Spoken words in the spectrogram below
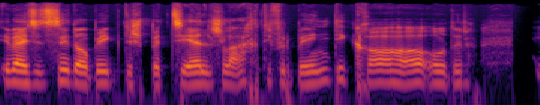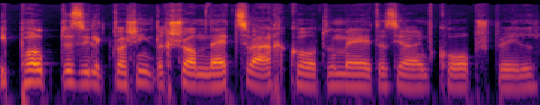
ich weiß jetzt nicht, ob ich eine speziell schlechte Verbindung hatte oder ich behaupte, das liegt wahrscheinlich schon am Netzwerkcode, weil wir das ja im Coop-Spiel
